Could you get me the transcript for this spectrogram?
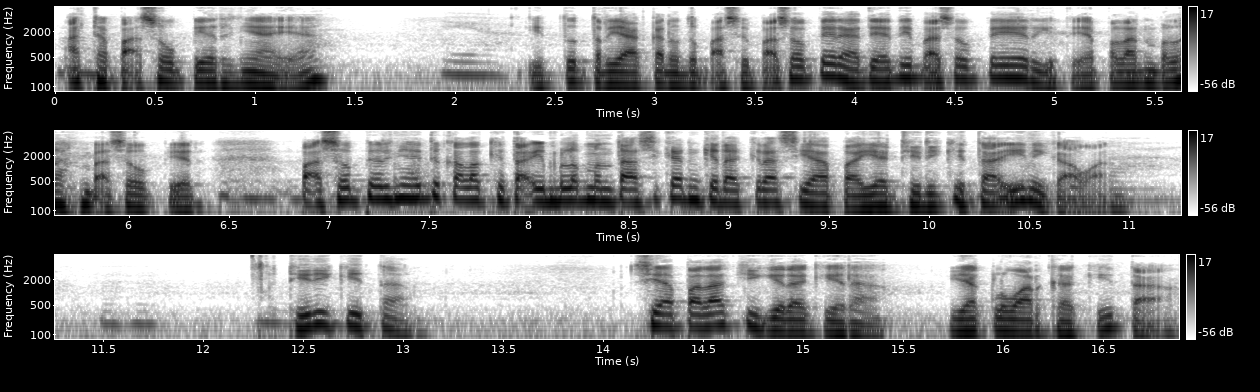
ada Pak sopirnya ya. Iya. Itu teriakan untuk Pak Sopir, Pak Sopir hati-hati Pak Sopir gitu ya, pelan-pelan Pak Sopir. Pak Sopirnya itu kalau kita implementasikan kira-kira siapa? Ya diri kita ini kawan. Diri kita. Siapa lagi kira-kira? Ya keluarga kita.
